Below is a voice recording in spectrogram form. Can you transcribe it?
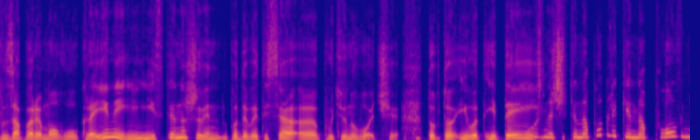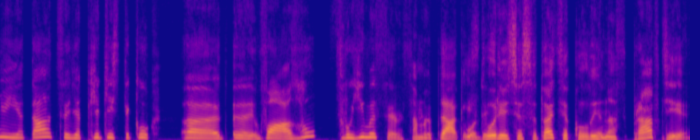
за перемогу України, і істина, що він подивитися е, Путіну в очі. Тобто, і от і те кожна на публіки наповнює та це як якісь таку е, е, вазу своїми сенсами. Так, і створюється ситуація, коли насправді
